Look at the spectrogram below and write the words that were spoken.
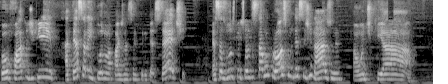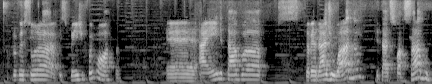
foi o fato de que, até essa leitura na página 137, essas duas pessoas estavam próximas desse ginásio, né? Onde que a professora Spring foi morta. É, a Anne estava... Na verdade, o Adam, que está disfarçado,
